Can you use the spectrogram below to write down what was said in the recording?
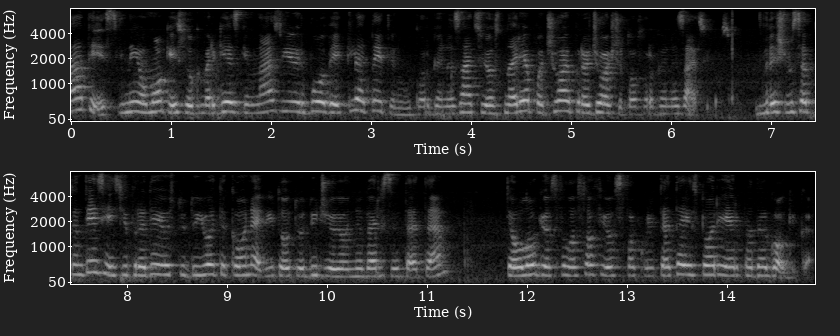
metais jinai jau mokėsi Ukmergės gimnazijoje ir buvo veiklė taitininkų organizacijos narė pačioj pradžioj šitos organizacijos. 27-aisiais ji pradėjo studijuoti Kaune Vytauto didžiojo universitete, teologijos filosofijos fakultete istoriją ir pedagogiką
